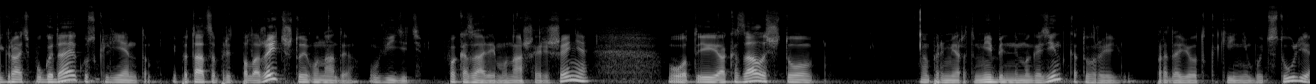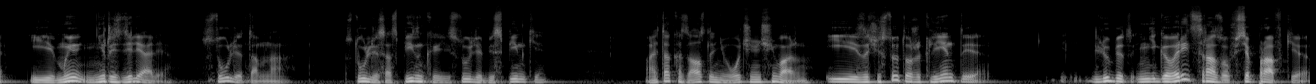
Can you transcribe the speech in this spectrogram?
играть в угадайку с клиентом и пытаться предположить, что ему надо увидеть, показали ему наше решение, вот, и оказалось, что, например, это мебельный магазин, который продает какие-нибудь стулья, и мы не разделяли стулья там на стулья со спинкой и стулья без спинки, а это оказалось для него очень-очень важно. И зачастую тоже клиенты любят не говорить сразу все правки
